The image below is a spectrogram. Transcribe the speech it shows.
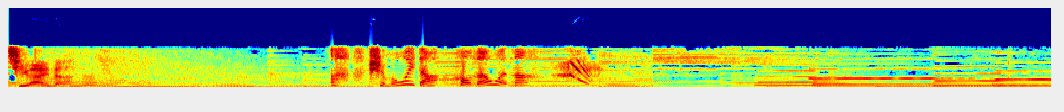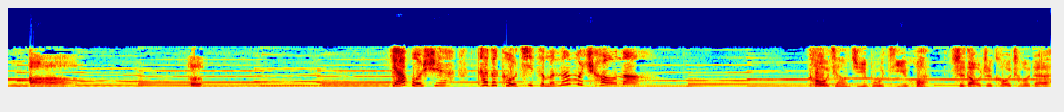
亲爱的。啊，什么味道？好难闻呐！啊，呃，牙博士，他的口气怎么那么臭呢？口腔局部疾患是导致口臭的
